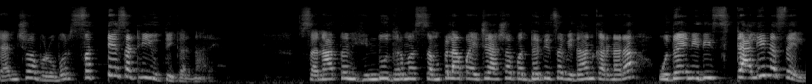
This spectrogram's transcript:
त्यांच्याबरोबर सत्तेसाठी युती करणार आहे. सनातन हिंदू धर्म संपला पाहिजे अशा पद्धतीचं विधान करणारा उदयनिधी स्टॅलिन असेल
